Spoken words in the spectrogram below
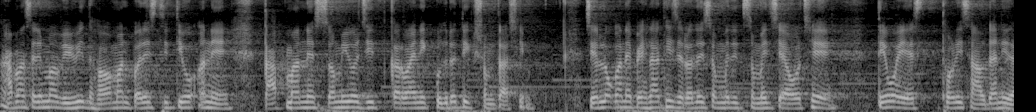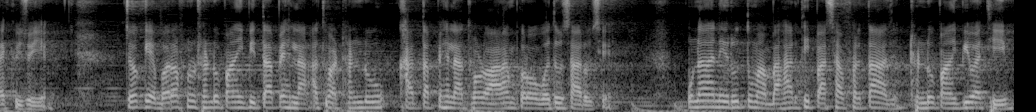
આપણા શરીરમાં વિવિધ હવામાન પરિસ્થિતિઓ અને તાપમાનને સમયોજિત કરવાની કુદરતી ક્ષમતા છે. જે લોકોને પહેલાંથી જ હૃદય સંબંધિત સમસ્યાઓ છે, તેઓએ થોડી સાવધાની રાખવી જોઈએ. જો કે બરફનું ઠંડુ પાણી પીતા પહેલાં અથવા ઠંડુ ખાતા પહેલાં થોડો આરામ કરવો વધુ સારું છે. ઉનાળાની ઋતુમાં બહારથી પાછા ફરતા જ ઠંડુ પાણી પીવાથી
